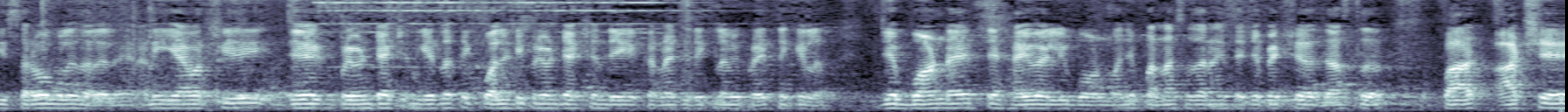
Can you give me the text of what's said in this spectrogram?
ती सर्व मुलं झालेलं आहे. आणि यावर्षी जे प्रिव्हेंट ऍक्शन घेतलं ते क्वालिटी प्रिव्हेंटिव्ह ऍक्शन करण्याचे देखील आम्ही प्रयत्न केला. जे बॉन्ड आहेत ते हाय व्हॅल्यू बॉन्ड म्हणजे पन्नास हजार आणि त्याच्यापेक्षा जास्त आठशे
